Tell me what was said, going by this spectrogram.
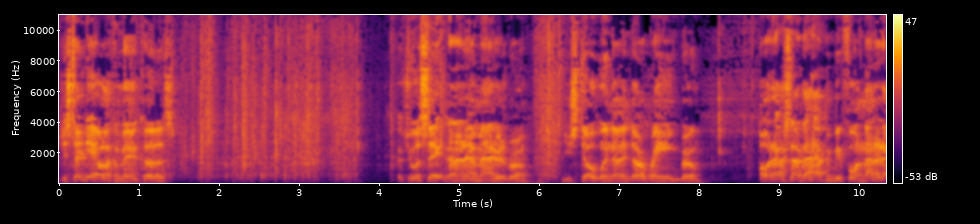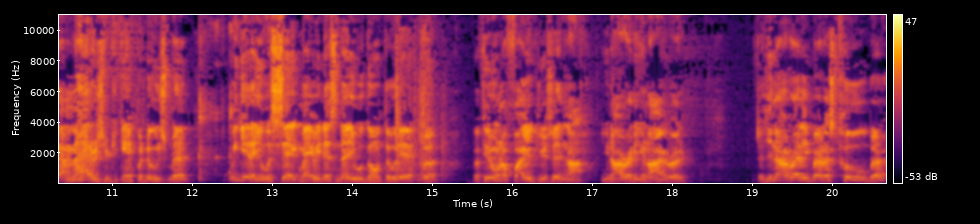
Just take the L like a man, cuz. If you were sick, none of that matters, bro. You still went in the ring, bro. All that stuff that happened before, none of that matters if you can't produce, man. We get it, you were sick, maybe this and that, you were going through that, but if you don't want to fight, you say, nah, you're not ready, you're not ready. If you're not ready, bro, that's cool, bro.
